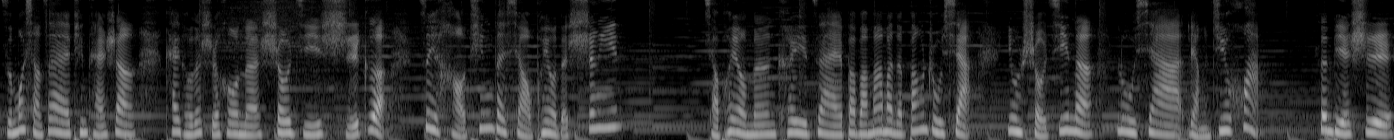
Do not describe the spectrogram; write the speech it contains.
子墨想在平台上开头的时候呢，收集十个最好听的小朋友的声音。小朋友们可以在爸爸妈妈的帮助下，用手机呢录下两句话，分别是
